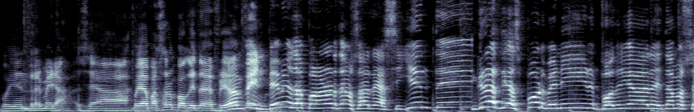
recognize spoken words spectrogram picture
voy en remera, o sea, voy a pasar un poquito de frío, en fin, bienvenidos al Polo Norte, vamos a darle a la siguiente, gracias por venir, podría, necesitamos,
